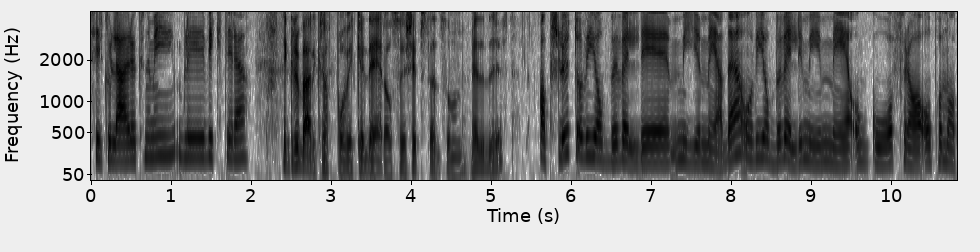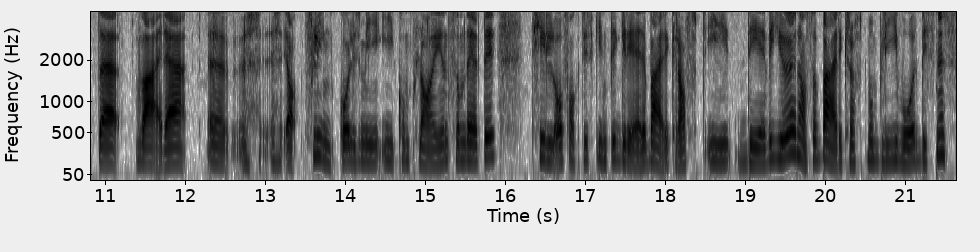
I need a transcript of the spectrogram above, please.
Sirkulær økonomi blir viktigere. Tenker du bærekraft påvirker dere også i Skipsted som mediebedrift? Absolutt, og vi jobber veldig mye med det. Og vi jobber veldig mye med å gå fra å på en måte være eh, ja, flinke liksom i, i, compliance, som det heter, til å faktisk integrere bærekraft i det vi gjør. Altså bærekraft må bli vår business.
